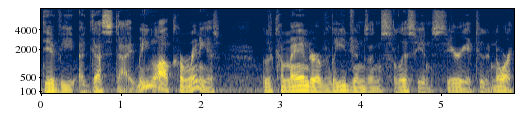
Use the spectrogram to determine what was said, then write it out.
Divi Augusti. Meanwhile, Quirinius was a commander of legions in Cilicia and Syria to the north,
